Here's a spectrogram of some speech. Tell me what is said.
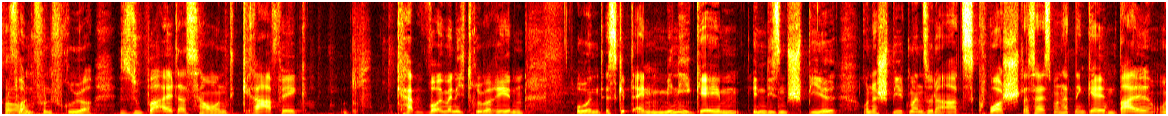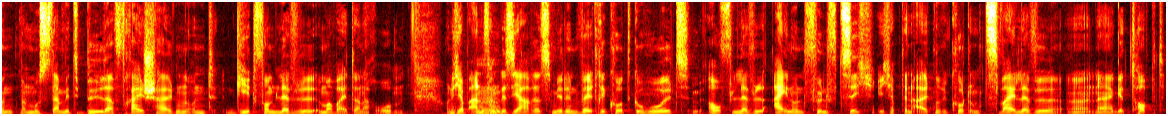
von, von früher. Super alter Sound, Grafik, pff, kann, wollen wir nicht drüber reden. Und es gibt ein Minigame in diesem Spiel und da spielt man so eine Art Squash. Das heißt, man hat einen gelben Ball und man muss damit Bilder freischalten und geht vom Level immer weiter nach oben. Und ich habe Anfang des Jahres mir den Weltrekord geholt auf Level 51. Ich habe den alten Rekord um zwei Level äh, ne, getoppt.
